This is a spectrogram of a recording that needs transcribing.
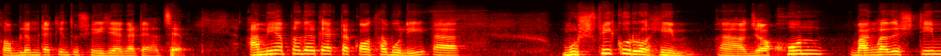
প্রবলেমটা কিন্তু সেই জায়গাটা আছে। আমি আপনাদেরকে একটা কথা বলি মুশফিকুর রহিম যখন বাংলাদেশ টিম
